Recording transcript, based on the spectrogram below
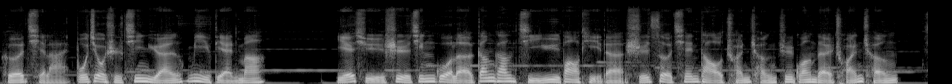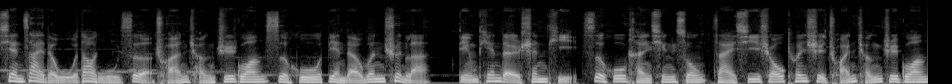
合起来不就是金元秘典吗？也许是经过了刚刚几欲爆体的十色千道传承之光的传承，现在的五道五色传承之光似乎变得温顺了。顶天的身体似乎很轻松，在吸收吞噬传承之光。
